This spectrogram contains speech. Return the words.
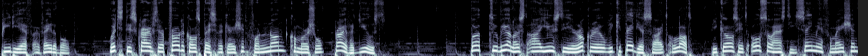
PDF available, which describes their protocol specification for non-commercial private use. But to be honest, I use the Rocrail Wikipedia site a lot, because it also has the same information,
